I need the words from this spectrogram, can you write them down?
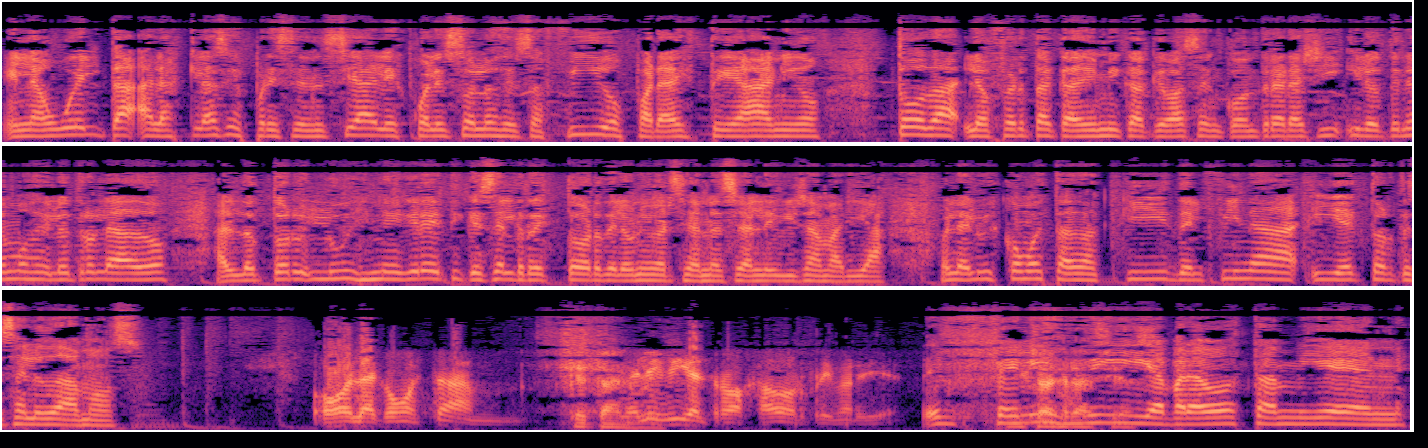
en la vuelta a las clases presenciales, cuáles son los desafíos para este año, toda la oferta académica que vas a encontrar allí y lo tenemos del otro lado al doctor Luis Negretti, que es el rector de la Universidad Nacional de Villa María. Hola Luis, ¿cómo estás aquí? Delfina y Héctor te saludamos. Hola, ¿cómo están? ¿Qué tal? Feliz día al trabajador, primer día. Eh, feliz día para vos también.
